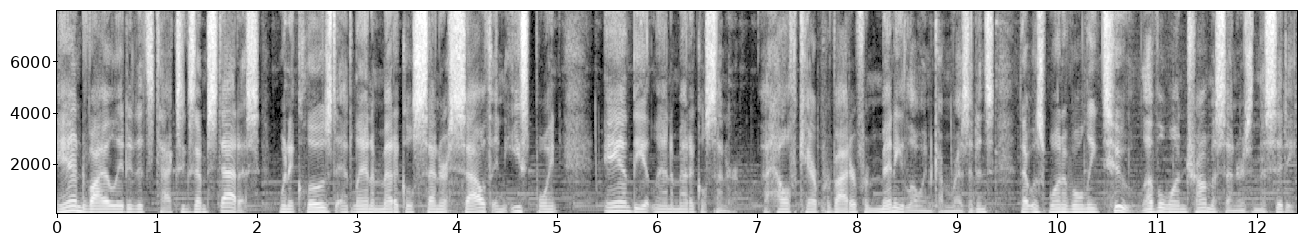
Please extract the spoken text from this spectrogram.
and violated its tax exempt status when it closed Atlanta Medical Center South in East Point and the Atlanta Medical Center, a health care provider for many low income residents that was one of only two level 1 trauma centers in the city.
